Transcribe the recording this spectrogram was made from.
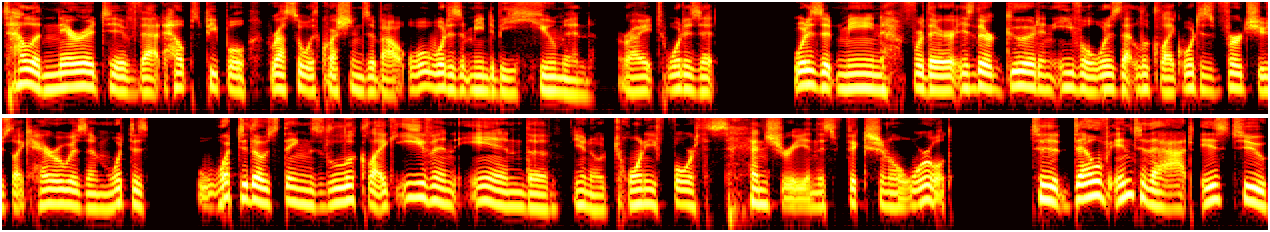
tell a narrative that helps people wrestle with questions about well, what does it mean to be human? Right? What is it what does it mean for there is there good and evil? What does that look like? What does virtues like heroism what does what do those things look like even in the you know 24th century in this fictional world? To delve into that is to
